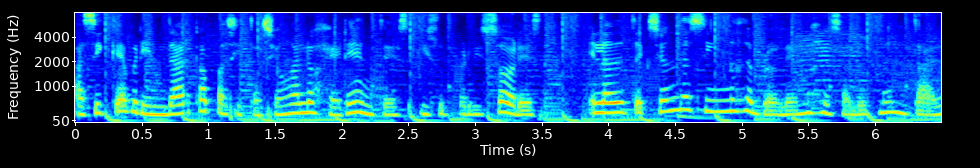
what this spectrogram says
Así que brindar capacitación a los gerentes y supervisores en la detección de signos de problemas de salud mental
